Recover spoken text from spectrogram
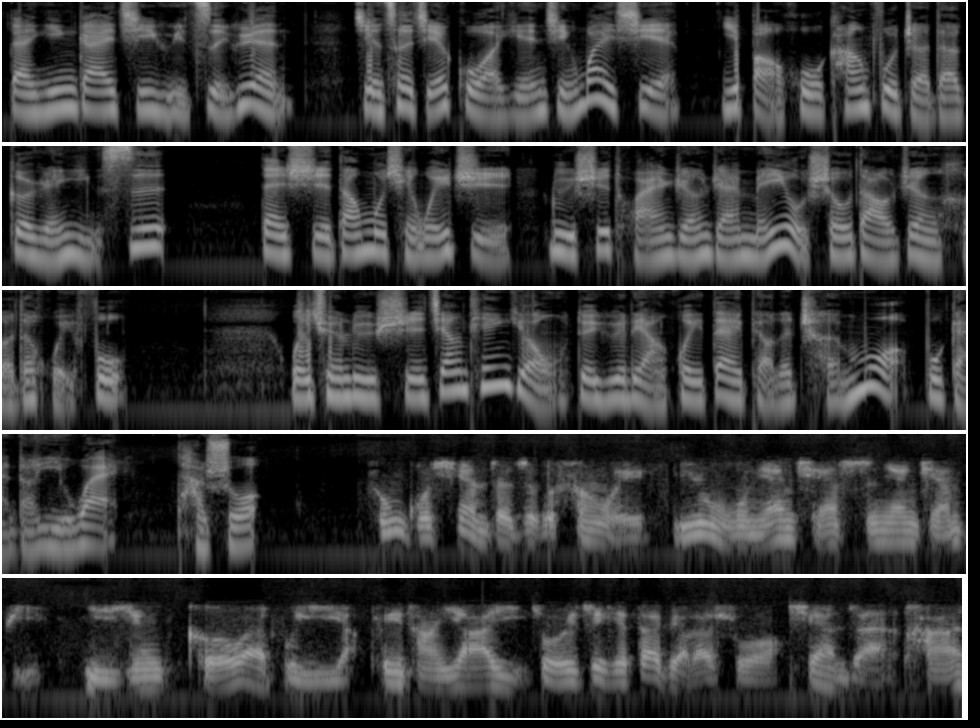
但应该基于自愿，检测结果严禁外泄，以保护康复者的个人隐私。但是到目前为止，律师团仍然没有收到任何的回复。维权律师江天勇对于两会代表的沉默不感到意外。他说：“中国现在这个氛围与五年前、十年前比，已经格外不一样，非常压抑。作为这些代表来说，现在谈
